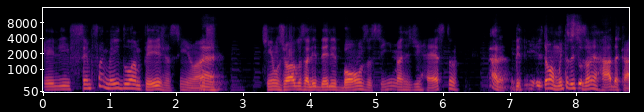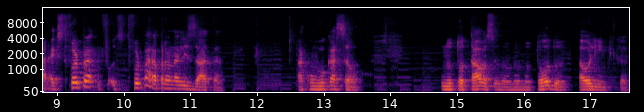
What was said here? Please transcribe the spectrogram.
ele sempre foi meio do lampejo, assim, eu acho. É. Tinha uns jogos ali dele bons, assim, mas de resto, Cara, ele, ele toma muita decisão errada, cara. é que se tu for, pra, se tu for parar para analisar, tá? A convocação no total, assim, no, no, no todo, a Olímpica.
